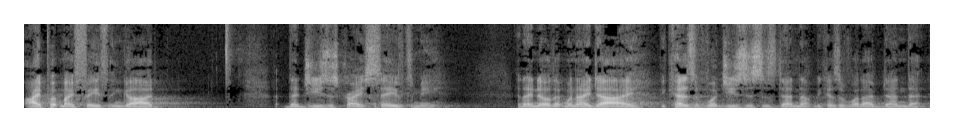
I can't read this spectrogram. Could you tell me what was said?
I, put my faith in God, that Jesus Christ saved me. And I know that when I die, because of what Jesus has done, not because of what I've done, that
